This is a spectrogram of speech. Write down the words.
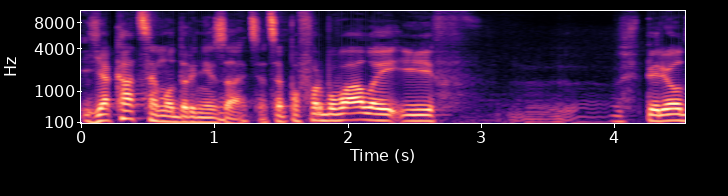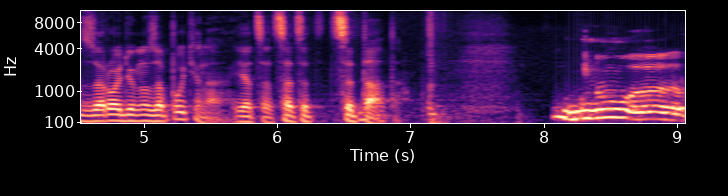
яка це модернізація? Це пофарбували і в- вперед за родину за Путіна? Я це, це, це цитата. Ну е,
